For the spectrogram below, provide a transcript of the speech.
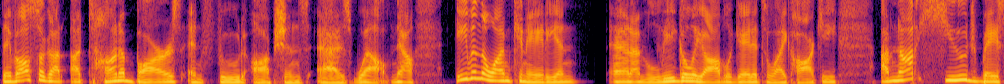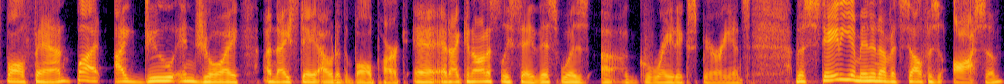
They've also got a ton of bars and food options as well. Now, even though I'm Canadian, and I'm legally obligated to like hockey. I'm not a huge baseball fan, but I do enjoy a nice day out at the ballpark. And, I can honestly say this was a great experience. The stadium, in and of itself, is awesome.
